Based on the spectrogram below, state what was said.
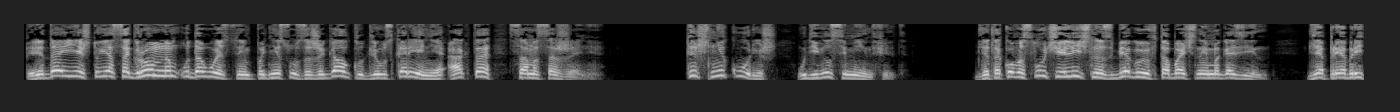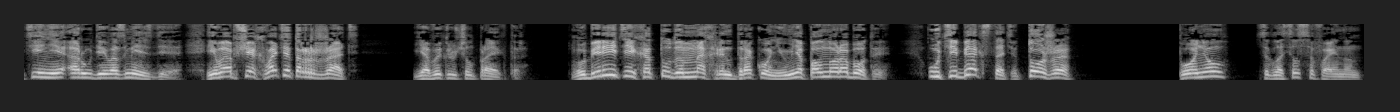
Передай ей, что я с огромным удовольствием поднесу зажигалку для ускорения акта самосожжения. Ты ж не куришь, удивился Минфильд. Для такого случая лично сбегаю в табачный магазин. Для приобретения орудия возмездия. И вообще, хватит ржать! Я выключил проектор. «Уберите их оттуда нахрен, драконий, у меня полно работы. У тебя, кстати, тоже!» «Понял», — согласился Файнан.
